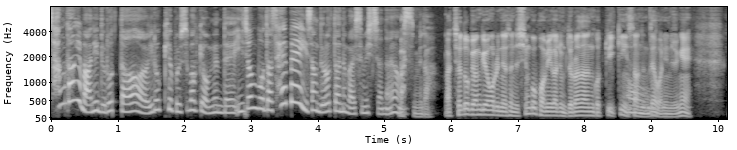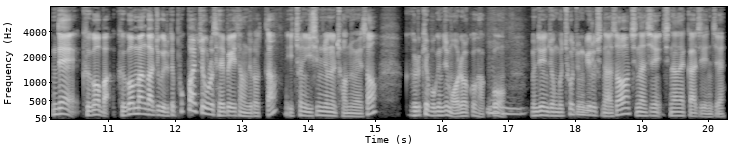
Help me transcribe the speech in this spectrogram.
상당히 많이 늘었다. 이렇게 볼 수밖에 없는데 이전보다 3배 이상 늘었다는 말씀이시잖아요. 맞습니다. 그러니까 제도 변경으로 인해서 이제 신고 범위가 좀 늘어나는 것도 있긴 있었는데 어. 원인 중에 근데 그거 마- 그것만 가지고 이렇게 폭발적으로 3배 이상 늘었다? 2020년을 전후해서 그렇게 보기는 좀 어려울 것 같고 음. 문재인 정부 초중기를 지나서 지난 시 지난해까지 이제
